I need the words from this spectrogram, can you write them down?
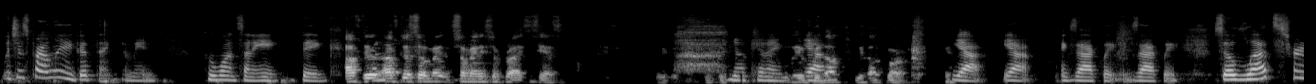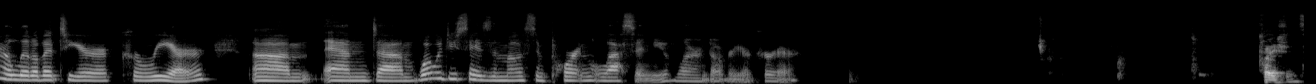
which is probably a good thing. I mean, who wants any big after after so many so many surprises? Yes. We could, we could no kidding. Yeah. without without work. yeah, yeah, exactly, exactly. So let's turn a little bit to your career. Um, and um, what would you say is the most important lesson you've learned over your career? Patience.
